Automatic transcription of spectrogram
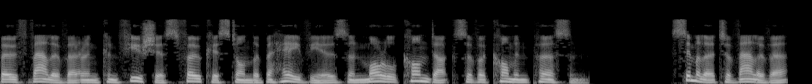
Both Valluvar and Confucius focused on the behaviors and moral conducts of a common person. Similar to Valluvar,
